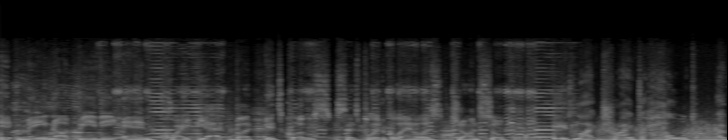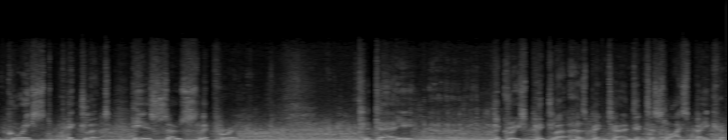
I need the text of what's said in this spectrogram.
It may not be the end quite yet, but it's close, says political analyst Jon Sopel. It is like trying to hold a greased piglet. He is so slippery. Today, uh, the greased piglet has been turned into sliced bacon.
